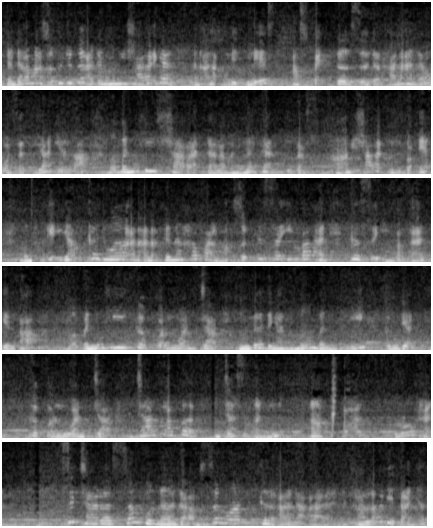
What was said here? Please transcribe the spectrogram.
Dan dalam maksud itu juga ada memenuhi syarat kan? Anak-anak boleh tulis aspek kesederhanaan dalam wasatiyah ialah memenuhi syarat dalam menunaikan tugas. Ha, ambil syarat itu juga ya. Okay, yang kedua anak-anak kena hafal maksud keseimbangan. Keseimbangan ialah memenuhi keperluan jar. Mula dengan memenuhi, kemudian keperluan jar. Jar itu apa? Jasmani, akal, rohani. Secara sempurna dalam semua keadaan. Kalau ditanya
